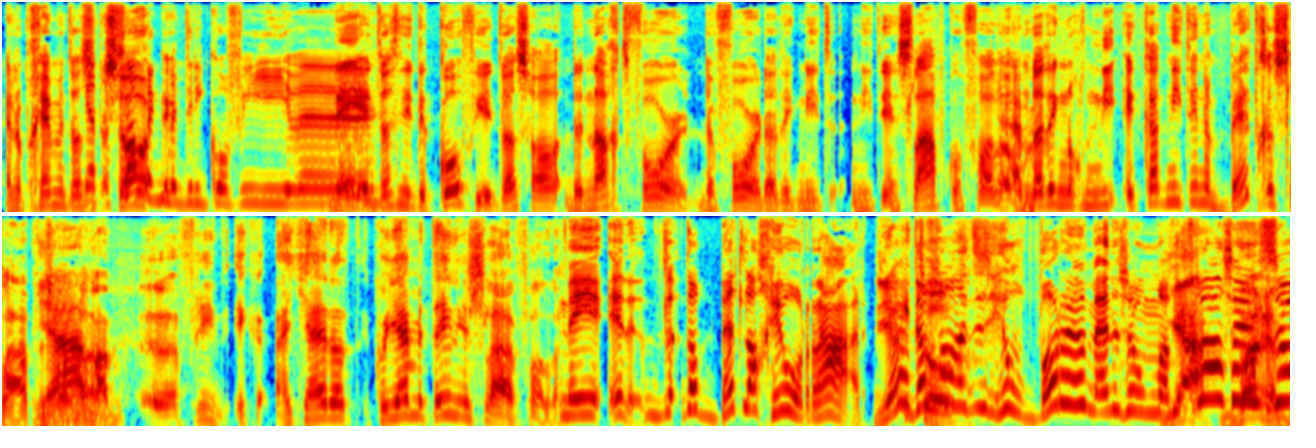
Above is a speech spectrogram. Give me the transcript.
En op een gegeven moment was ja, ik dat zo... snap ik met drie koffie. eh. Nee, het was niet de koffie. Het was al de nacht voor, daarvoor dat ik niet, niet in slaap kon vallen. Ja, Omdat ik nog niet... Ik had niet in een bed geslapen zo Ja, lang. maar eh, vriend, ik, had jij dat, kon jij meteen in slaap vallen? Nee, eh, dat bed lag heel raar. Ja, ik dacht toch? van, het is heel warm en zo'n matras warm. en zo.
